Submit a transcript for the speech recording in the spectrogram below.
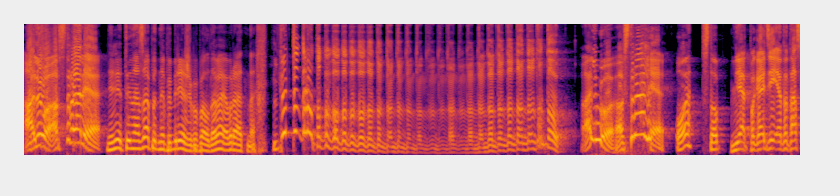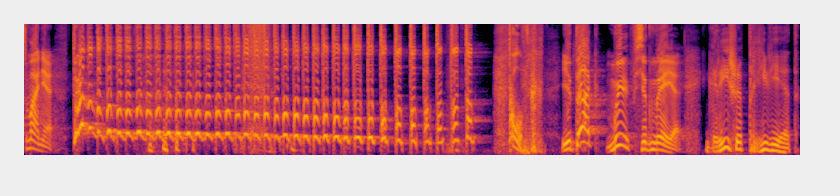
Алло, Австралия! Не-не, ты на западное побережье попал, давай обратно. Алло, Австралия? О, стоп. Нет, погоди, это Тасмания. Итак, мы в Сиднее. Гриша, привет.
